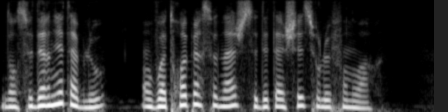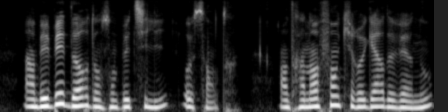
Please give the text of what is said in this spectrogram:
Dans ce dernier tableau, on voit trois personnages se détacher sur le fond noir. Un bébé dort dans son petit lit, au centre, entre un enfant qui regarde vers nous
